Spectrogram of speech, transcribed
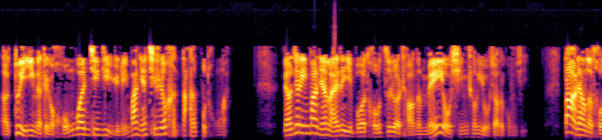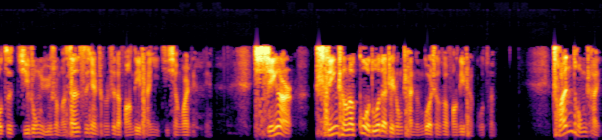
呃对应的这个宏观经济与零八年其实有很大的不同啊。两千零八年来的一波投资热潮呢，没有形成有效的供给，大量的投资集中于什么三四线城市的房地产以及相关产业，形而形成了过多的这种产能过剩和房地产库存。传统产业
